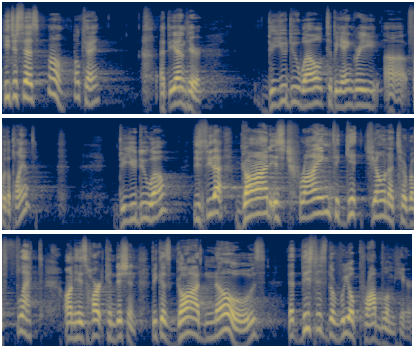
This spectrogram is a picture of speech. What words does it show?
He just says, Oh, okay. At the end here, do you do well to be angry uh, for the plant? Do you do well? Do you see that? God is trying to get Jonah to reflect on his heart condition because God knows that this is the real problem here.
